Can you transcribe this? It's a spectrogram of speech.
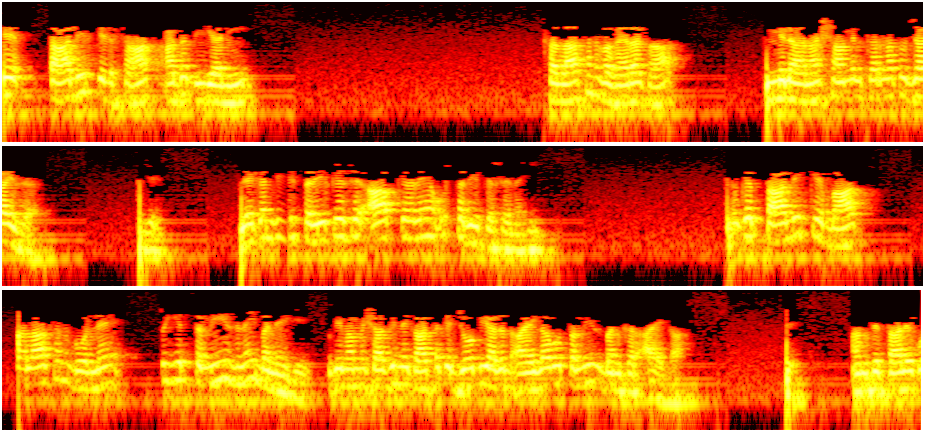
کہ طالب کے ساتھ عدد یعنی سلاسن وغیرہ کا ملانا شامل کرنا تو جائز ہے۔ جی۔ لیکن جس طریقے سے آپ کہہ رہے ہیں، اس طریقے سے نہیں۔ کیونکہ طالب کے بعد سلاسن بولنے تو یہ تمیز نہیں بنے گی۔ کیونکہ امام شافی نے کہا تھا کہ جو بھی عدد آئے گا، وہ تمیز بن کر آئے گا۔ ہم سے طالب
